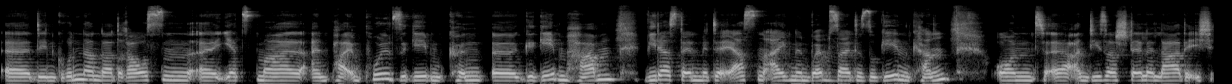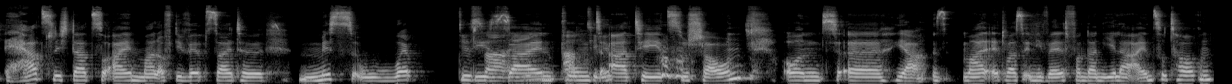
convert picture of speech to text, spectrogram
äh, den Gründern da draußen äh, jetzt mal ein paar Impulse geben können, äh, gegeben haben, wie das denn mit der ersten eigenen Webseite so gehen kann. Und äh, an dieser Stelle lade ich herzlich dazu ein, mal auf die Webseite Miss Web design.at zu schauen und äh, ja, mal etwas in die Welt von Daniela einzutauchen.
